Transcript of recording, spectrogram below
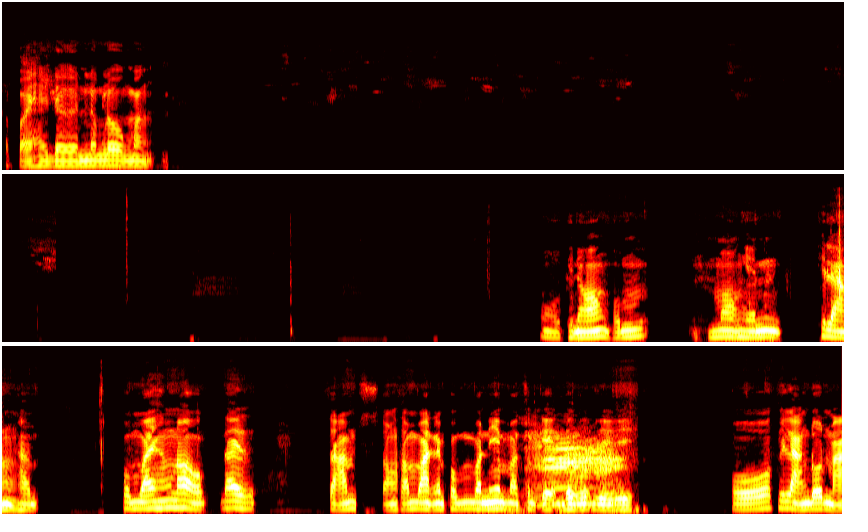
ก็ปล่อยให้เดินโล่งๆมั่งโอ้พี่น้องผมมองเห็นที่ลังครับ ผมไว้ข้างนอกได้สามสองสามวันแล้วผมวันนี้มาสังเกตดูดีโอ้พี่หลังโดนหมา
